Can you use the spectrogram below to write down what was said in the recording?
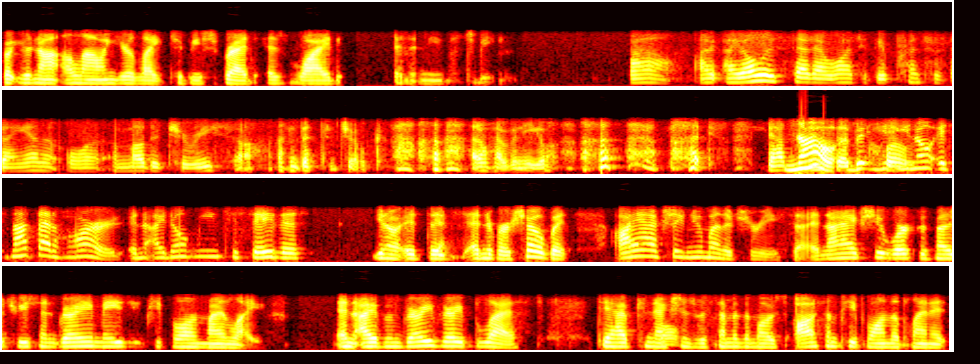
but you're not allowing your light to be spread as wide as it needs to be. Wow. I, I always said I wanted to be a Princess Diana or a Mother Teresa. that's a joke. I don't have an ego. but that's no, but you, close. you know it's not that hard, and I don't mean to say this, you know, at the end of our show, but I actually knew Mother Teresa, and I actually worked with Mother Teresa and very amazing people in my life, and I've been very, very blessed to have oh. connections with some of the most awesome people on the planet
